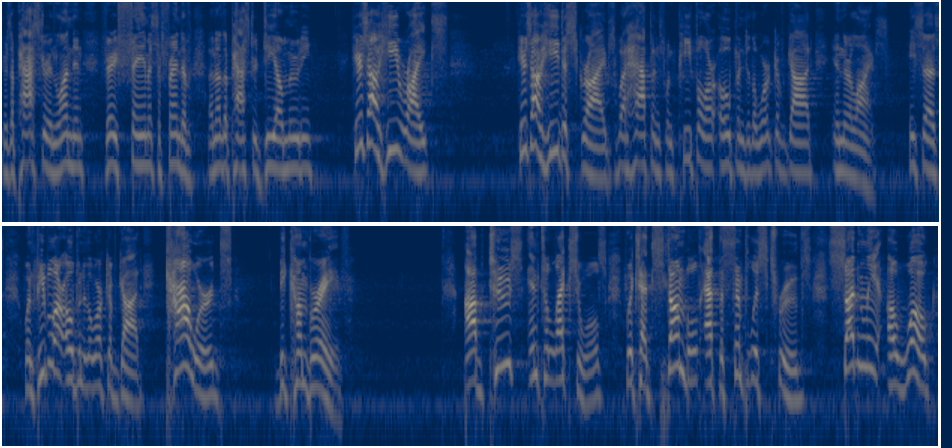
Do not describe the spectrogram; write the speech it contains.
There's a pastor in London, very famous, a friend of another pastor, D.L. Moody. Here's how he writes, here's how he describes what happens when people are open to the work of God in their lives. He says, When people are open to the work of God, cowards become brave. Obtuse intellectuals, which had stumbled at the simplest truths, suddenly awoke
